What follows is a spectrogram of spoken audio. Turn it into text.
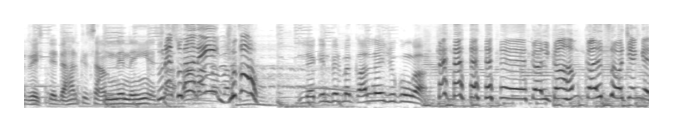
रिश्तेदार के सामने नहीं है। तूने सुना नहीं? झुको। लेकिन फिर मैं कल नहीं झुकूँगा। कल का हम कल सोचेंगे।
